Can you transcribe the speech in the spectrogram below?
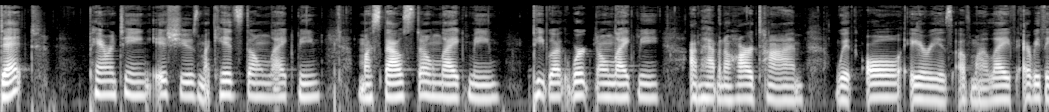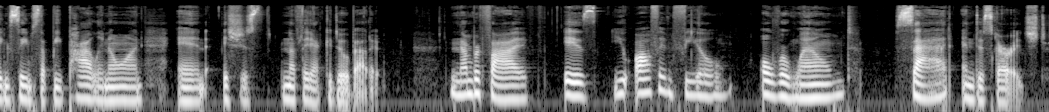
debt, parenting issues. My kids don't like me. My spouse don't like me. People at work don't like me. I'm having a hard time with all areas of my life. Everything seems to be piling on, and it's just nothing I could do about it. Number five is you often feel overwhelmed sad, and discouraged.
